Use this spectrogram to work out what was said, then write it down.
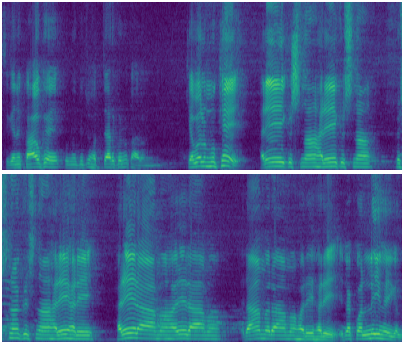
সেখানে কাউকে কোনো কিছু হত্যার কোনো কারণ নেই। কেবল মুখে হরে কৃষ্ণ হরে কৃষ্ণ কৃষ্ণ কৃষ্ণ, হরে হরে হরে রাম হরে রাম রাম রাম, হরে হরে। এটা করলেই হয়ে গেল।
